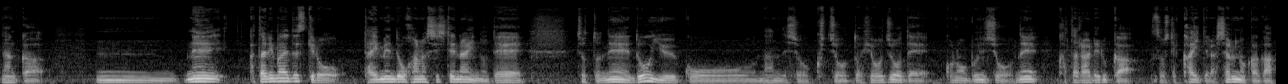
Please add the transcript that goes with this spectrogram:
なんか、うーん、ね当たり前ですけど、対面でお話ししてないので、ちょっとねどういうこうなんでしょう口調と表情でこの文章をね語られるかそして書いてらっしゃるのかが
